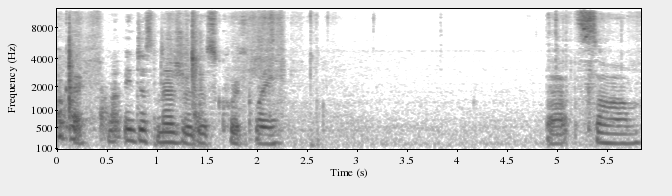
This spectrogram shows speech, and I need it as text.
Okay, let me just measure this quickly. That's, um,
